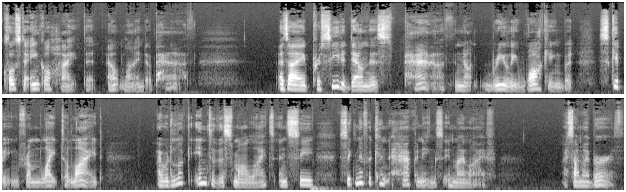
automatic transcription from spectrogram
close to ankle height that outlined a path. As I proceeded down this path, not really walking, but skipping from light to light, I would look into the small lights and see significant happenings in my life. I saw my birth,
